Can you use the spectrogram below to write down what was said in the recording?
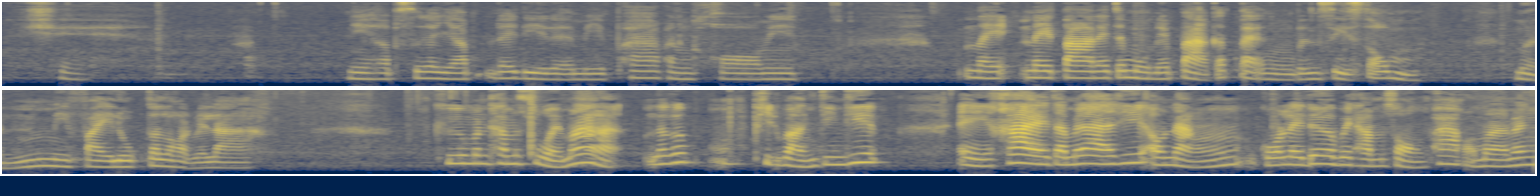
โอเคนี่ครับเสื้อยับได้ดีเลยมีผ้าพันคอมี ในในตาในจมูกในปากก็แต่งเป็นสีส้ม เหมือนมีไฟลุกตลอดเวลา คือมันทำสวยมาก แล้วก็ผิดหวังจริงที่ ไอ้ค่ายจำไม่ได้ที่เอาหนังโกดไรเดอร์ไปทำสองภาคออกมาแม่ง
